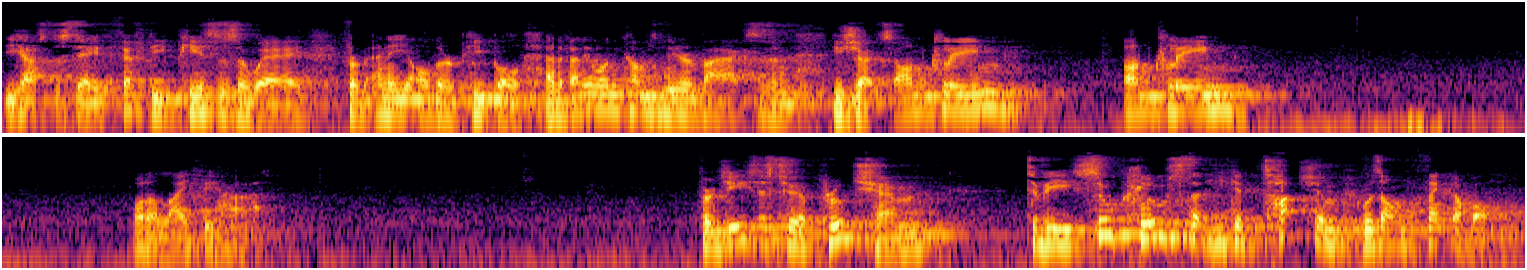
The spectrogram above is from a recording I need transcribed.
He has to stay 50 paces away from any other people. And if anyone comes near him by accident, he shouts, Unclean, unclean. What a life he had for Jesus to approach him, to be so close that he could touch him, was unthinkable.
